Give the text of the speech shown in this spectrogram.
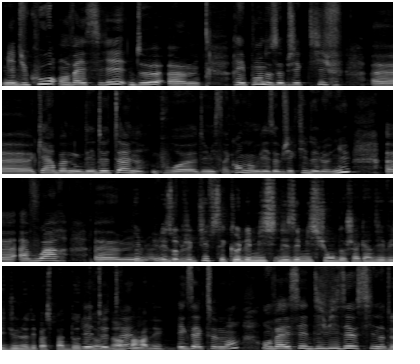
mais du coup, on va essayer de euh, répondre aux objectifs euh, carbone, donc des 2 tonnes pour 2050, euh, donc les objectifs de l'ONU. avoir. les objectifs, c'est que les émissions de chaque individu ne dépassent pas 2 tonnes, hein, par année. Exactement. On va essayer de diviser aussi notre,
